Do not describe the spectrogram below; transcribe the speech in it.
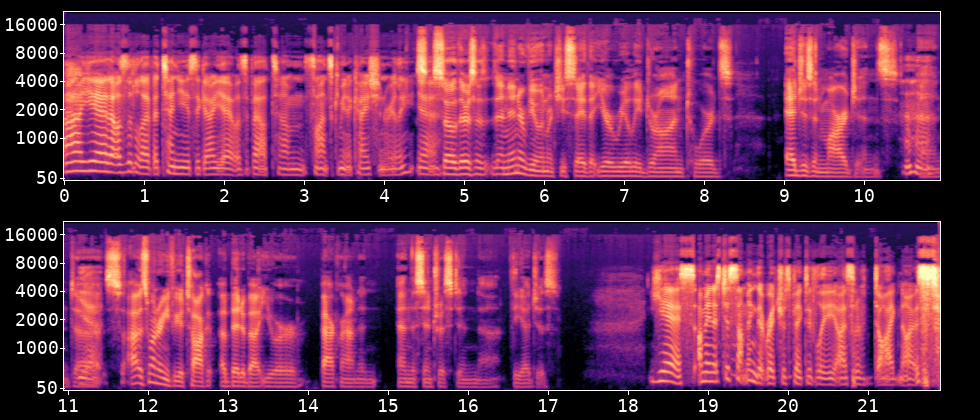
Uh, yeah, that was a little over 10 years ago. Yeah, it was about um, science communication, really. Yeah. So there's a, an interview in which you say that you're really drawn towards edges and margins. Uh-huh. And uh, yeah. so I was wondering if you could talk a bit about your background and, and this interest in uh, the edges. Yes, I mean, it's just something that retrospectively I sort of diagnosed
